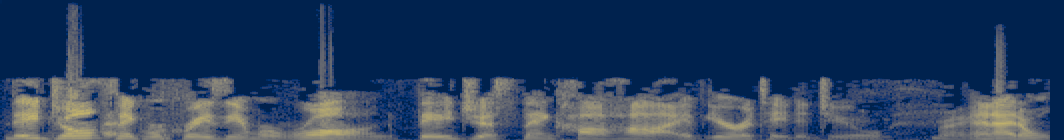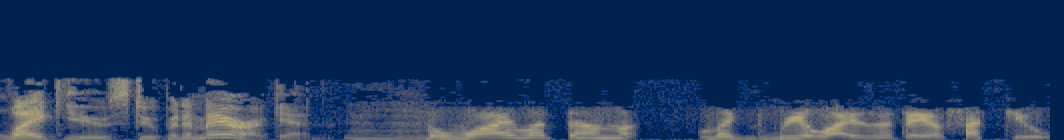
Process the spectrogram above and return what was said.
They don't think we're crazy and we're wrong. They just think, ha ha, I've irritated you. Right. And I don't like you, stupid American. Mm-hmm. So why let them like realize that they affect you?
